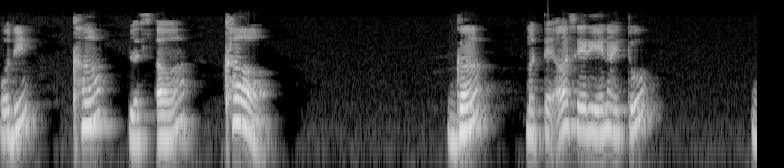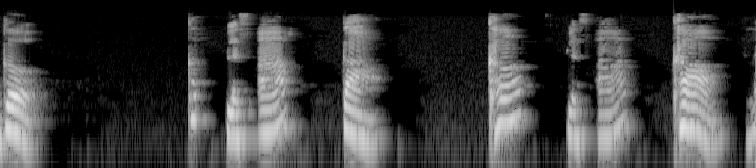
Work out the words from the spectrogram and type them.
ಓದಿ ಖ ಪ್ಲಸ್ ಅ ಖ ಗ ಮತ್ತೆ ಅ ಸೇರಿ ಏನಾಯ್ತು ಗ ಕ ಪ್ಲಸ್ ಆ ಕ ಖ ಪ್ಲಸ್ ಆ ಖ ಅಲ್ಲ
